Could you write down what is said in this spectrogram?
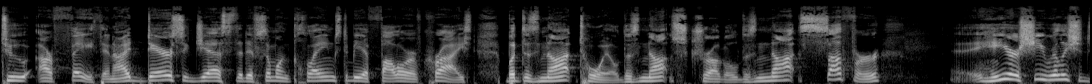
to our faith. And I dare suggest that if someone claims to be a follower of Christ, but does not toil, does not struggle, does not suffer, he or she really should,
